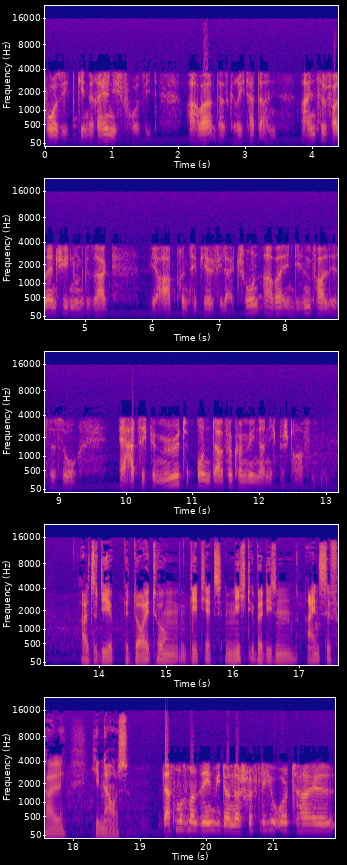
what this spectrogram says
vorsieht, generell nicht vorsieht. Aber das Gericht hat einen Einzelfall entschieden und gesagt, ja, prinzipiell vielleicht schon, aber in diesem Fall ist es so, er hat sich bemüht und dafür können wir ihn dann nicht bestrafen. Also die Bedeutung geht jetzt nicht über diesen Einzelfall hinaus. Das muss man sehen, wie dann das schriftliche Urteil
